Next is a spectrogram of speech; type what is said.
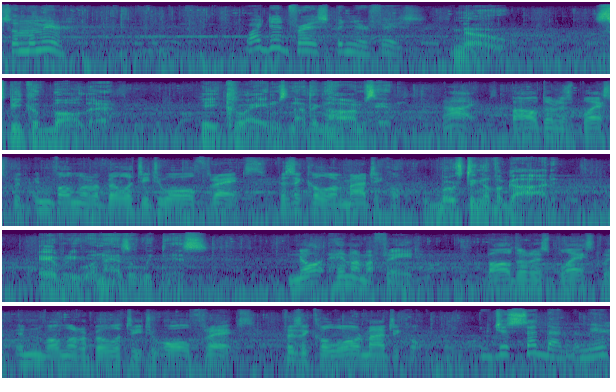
So, Mimir, why did Freya spit in your face? No. Speak of Baldur. He claims nothing harms him. Aye, Baldur is blessed with invulnerability to all threats, physical or magical. Boasting of a god. Everyone has a weakness. Not him, I'm afraid. Baldur is blessed with invulnerability to all threats, physical or magical. You just said that, Mimir.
